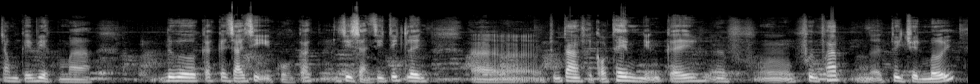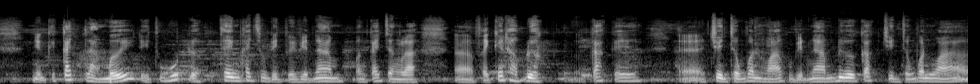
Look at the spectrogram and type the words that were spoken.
trong cái việc mà đưa các cái giá trị của các di sản di tích lên. À, chúng ta phải có thêm những cái ờ, phương pháp ờ, tuyên truyền mới những cái cách làm mới để thu hút được thêm khách du lịch về Việt Nam bằng cách rằng là à, phải kết hợp được các cái truyền thống văn hóa của Việt Nam đưa các truyền thống văn hóa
